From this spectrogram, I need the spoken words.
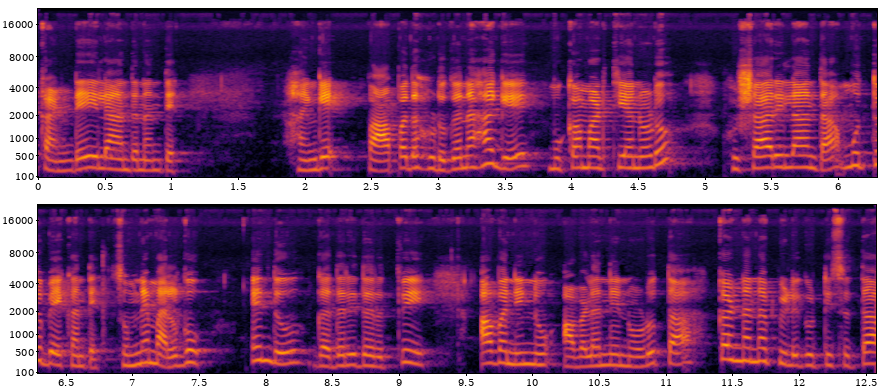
ಕಂಡೇ ಇಲ್ಲ ಅಂದನಂತೆ. ಹಾಗೆ ಪಾಪದ ಹುಡುಗನ ಹಾಗೆ ಮುಖ ಮಾಡ್ತೀಯ ನೋಡು? ಹುಷಾರಿಲ್ಲ ಅಂತ ಮುತ್ತು ಬೇಕಂತೆ ಸುಮ್ಮನೆ ಮಲಗು ಎಂದು ಗದರಿದ ಋತ್ವಿ ಅವನಿನ್ನು ಅವಳನ್ನೇ ನೋಡುತ್ತಾ ಕಣ್ಣನ್ನು ಪಿಳಿಗುಟ್ಟಿಸುತ್ತಾ,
